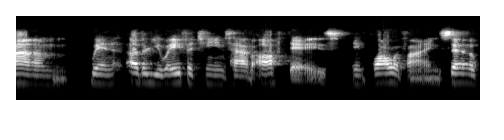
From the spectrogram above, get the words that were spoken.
um, when other UEFA teams have off days in qualifying. So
